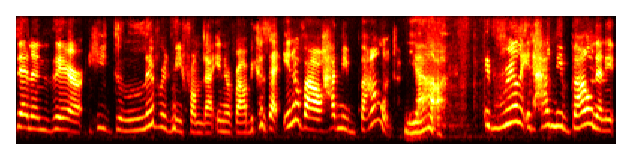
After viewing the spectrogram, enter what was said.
then and there, he delivered me from that inner vow because that inner vow had me bound yeah. it really it had me bound and it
